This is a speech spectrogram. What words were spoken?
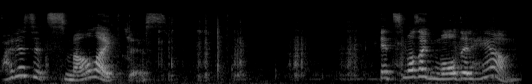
Why does it smell like this? It smells like molded ham.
